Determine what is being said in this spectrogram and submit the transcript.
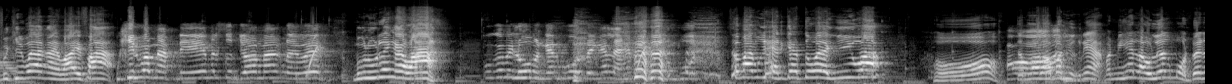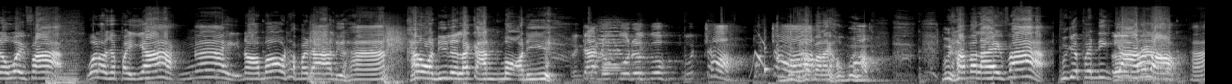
มึงคิดว่ายังไงวะไอ้ฟ้าคิดว่าแมปนี้มันสุดยอดมากเลยเว้ยมึงรู้ได้ไงวะกูก็ไม่รู้เหมือนกันพูดไปงั้นแหละให้มันพูดทำไมมึงเห็นแก่ตัวอย่างนี้วะโหแต่พอเรามาถึงเนี่ยมันมีให้เราเลือกโหมดด้วยนะเว้ยฟ้า ว่าเราจะไปยากง่าย normal ธรรมดาหรือฮาร์ดเข้าวันนี้เลยละกันเหมาะดีเฮ้ยกล้าดูกูดูกูกูชอบกูชอบมึงทำอะไรของมึงชบ มึงทำอะไรฟ้า มึงจะเป็นนินจาแล้วเหรอ ฮะ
